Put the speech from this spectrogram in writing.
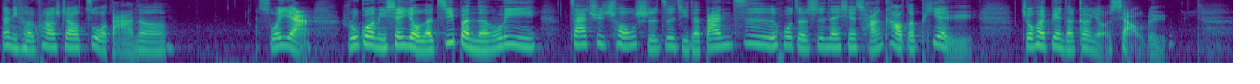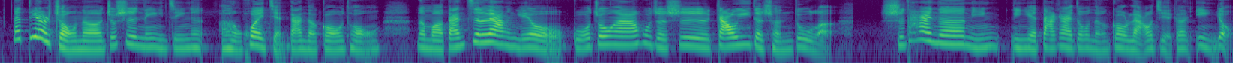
那你何况是要作答呢？所以啊，如果你先有了基本能力，再去充实自己的单字，或者是那些常考的片语，就会变得更有效率。那第二种呢，就是你已经很会简单的沟通，那么单字量也有国中啊，或者是高一的程度了。时态呢，你你也大概都能够了解跟应用。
